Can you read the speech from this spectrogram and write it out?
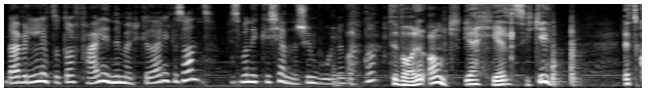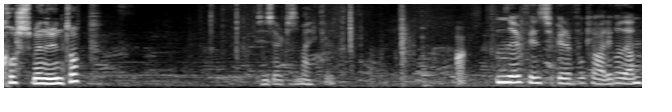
Det er veldig lett å ta feil inn i mørket der, ikke sant? Hvis man ikke kjenner symbolene godt nok. Det var en ank, jeg er helt sikker. Et kors med en rund topp. Jeg synes det hørtes merkelig ut. Ja, det finnes sikkert en forklaring, og den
